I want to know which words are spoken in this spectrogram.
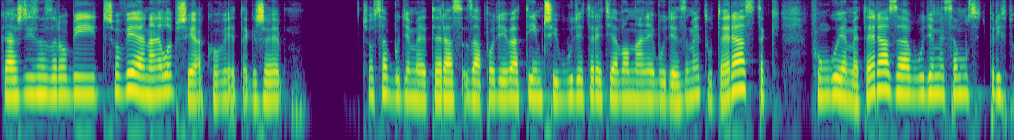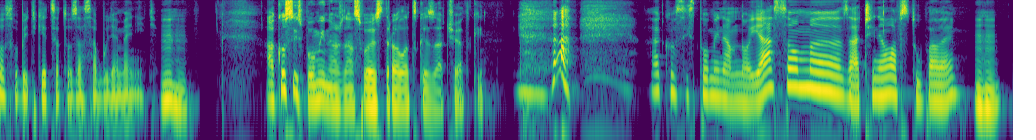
každý z nás robí, čo vie a najlepšie, ako vie. Takže čo sa budeme teraz zapodievať tým, či bude tretia vlna, nebude. Sme tu teraz, tak fungujeme teraz a budeme sa musieť prispôsobiť, keď sa to zasa bude meniť. Mm-hmm. Ako si spomínaš na svoje strelecké začiatky? Ako si spomínam, no ja som e, začínala v Stúpave. Mm-hmm.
